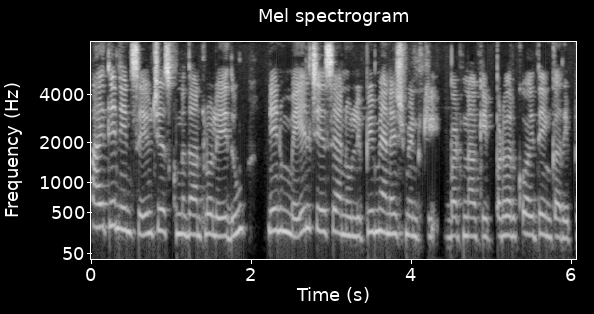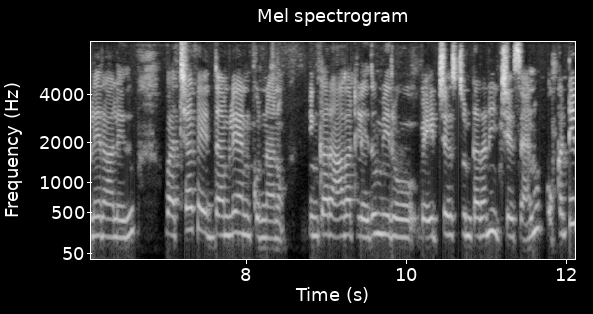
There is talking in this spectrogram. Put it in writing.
అయితే నేను సేవ్ చేసుకున్న దాంట్లో లేదు. నేను మెయిల్ చేశాను లిపి మేనేజ్మెంట్కి బట్ నాకు ఇప్పటివరకు అయితే ఇంకా రిప్లై రాలేదు. వచ్చాక ఇద్దాంలే అనుకున్నాను. ఇంకా రావట్లేదు. మీరు వెయిట్ చేస్తుంటారని ఇచ్చేసాను ఒకటే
